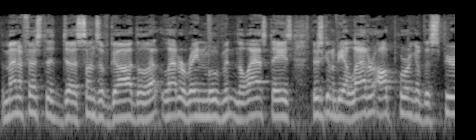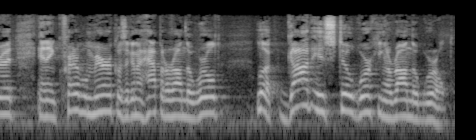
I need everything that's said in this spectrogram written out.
The manifested uh, sons of God, the latter rain movement in the last days. There's going to be a latter outpouring of the Spirit, and incredible miracles are going to happen around the world. Look, God is still working around the world.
